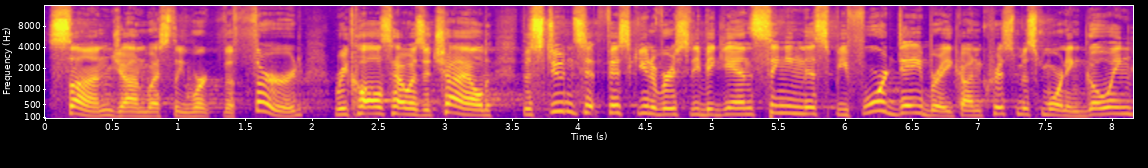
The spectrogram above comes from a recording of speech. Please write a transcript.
son, John Wesley Work III, recalls how as a child, the students at Fisk University began singing this before daybreak on Christmas morning, going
